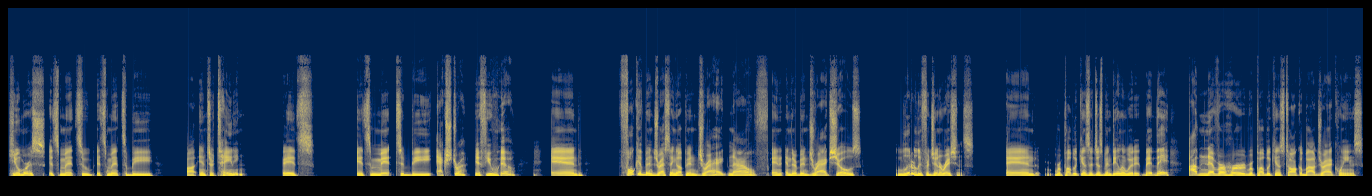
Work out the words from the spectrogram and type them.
humorous. It's meant to it's meant to be uh, entertaining. It's it's meant to be extra, if you will. And folk have been dressing up in drag now, and and there've been drag shows literally for generations. And Republicans have just been dealing with it. They they I've never heard Republicans talk about drag queens,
